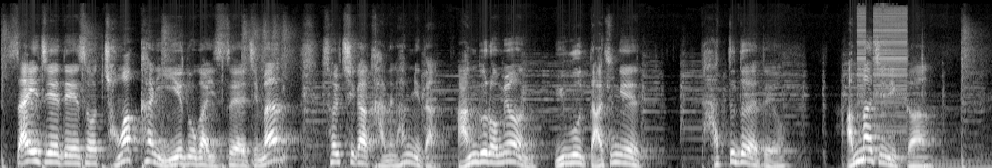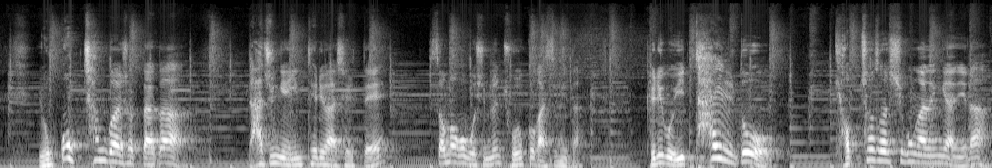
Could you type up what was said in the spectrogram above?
사이즈에 대해서 정확한 이해도가 있어야지만 설치가 가능합니다. 안 그러면 이거 나중에 다 뜯어야 돼요. 안 맞으니까. 요 꼭 참고하셨다가 나중에 인테리어 하실 때 써먹어 보시면 좋을 것 같습니다. 그리고 이 타일도 겹쳐서 시공하는 게 아니라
